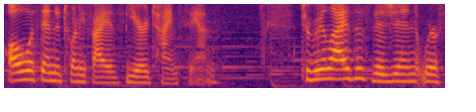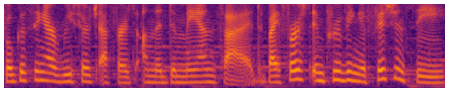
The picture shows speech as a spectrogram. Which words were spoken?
all within a 25-year time span. To realize this vision, we're focusing our research efforts on the demand side by first improving efficiency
